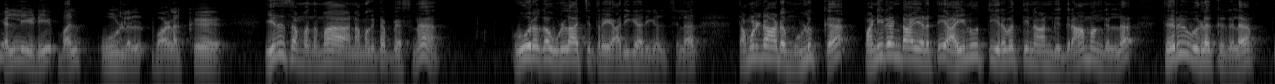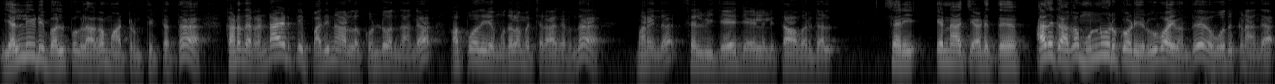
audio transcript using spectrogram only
எல்இடி பல்ப் ஊழல் வழக்கு. இது சம்பந்தமாக நம்மக்கிட்ட பேசின ஊரக உள்ளாட்சித்துறை அதிகாரிகள் சிலர் தமிழ்நாடு முழுக்க பனிரெண்டாயிரத்தி ஐநூற்றி இருபத்தி நான்கு கிராமங்களில் தெரு விளக்குகளை எல்இடி பல்புகளாக மாற்றும் திட்டத்தை கடந்த ரெண்டாயிரத்தி பதினாறில் கொண்டு வந்தாங்க. அப்போதைய முதலமைச்சராக இருந்த மறைந்த செல்வி ஜெய ஜெயலலிதா அவர்கள். சரி என்னாச்சு அடுத்து? அதுக்காக முந்நூறு கோடி ரூபாய் வந்து ஒதுக்குனாங்க.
